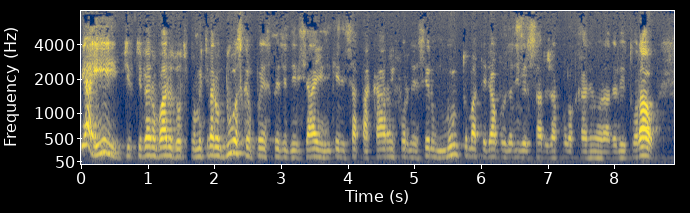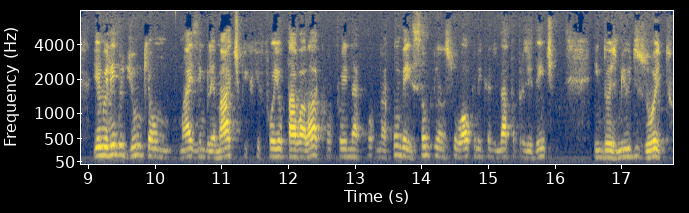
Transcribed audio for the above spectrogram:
E aí tiveram vários outros momentos, tiveram duas campanhas presidenciais em que eles se atacaram e forneceram muito material para os adversários já colocarem no horário eleitoral. E eu me lembro de um que é um mais emblemático, que foi eu estava lá, foi na, na convenção que lançou o Alckmin candidato a presidente em 2018.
